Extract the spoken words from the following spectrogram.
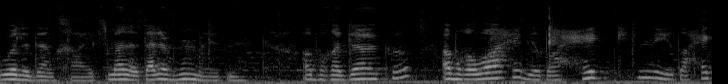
ولد الخايس. ماذا تعرف هم الاثنين؟ أبغى ذاك أبغى واحد يضحكني يضحكني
